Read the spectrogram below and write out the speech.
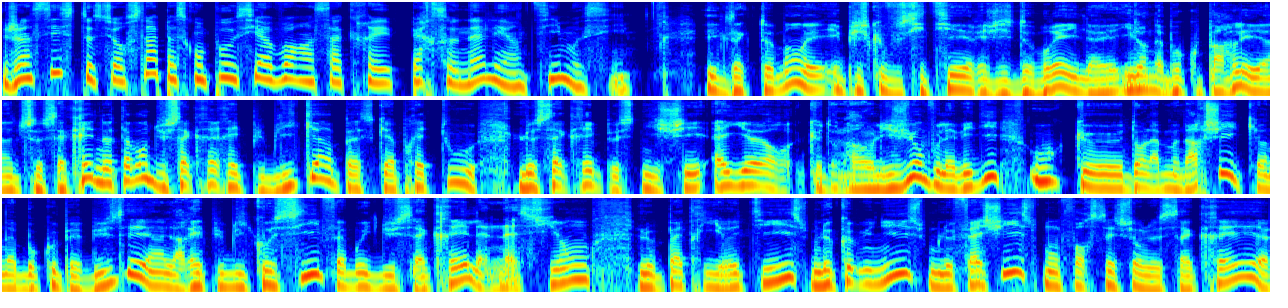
J'insiste sur cela parce qu'on peut aussi avoir un sacré personnel et intime aussi. Exactement. Et, puisque vous citiez Régis Debray, il, il en a beaucoup parlé hein, de ce sacré, notamment du sacré républicain, parce qu'après tout, le sacré peut se nicher ailleurs que dans la religion, vous l'avez dit, ou que dans la monarchie, qui en a beaucoup abusé. Hein. La République aussi fabrique du sacré, la nation le patriotisme, le communisme, le fascisme ont forcé sur le sacré, euh,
